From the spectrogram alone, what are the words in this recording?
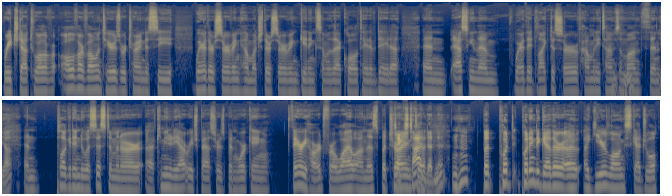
reached out to all of our, all of our volunteers. We're trying to see where they're serving, how much they're serving, getting some of that qualitative data, and asking them where they'd like to serve, how many times Mhm. a month, and Yep. and plug it into a system. And our uh, community outreach pastor has been working very hard for a while on this, but trying Takes time, to doesn't it? hmm But put putting together a, a year long schedule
